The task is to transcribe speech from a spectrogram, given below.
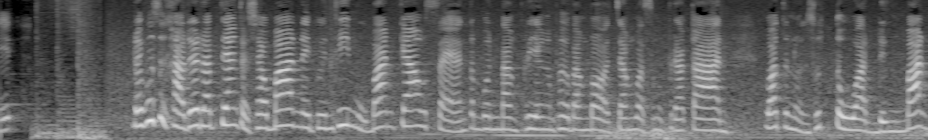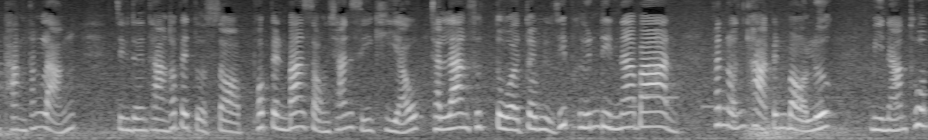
นิดโดยผู้สื่อข่าวได้รับแจ้งจากชาวบ้านในพื้นที่หมู่บ้าน9แสนตำบลบางเพลียงอำเภอบางบ่อจังหวัดสมุทรปราการ ว่าถนนสุดตัวดึงบ้านพังทั้งหลัง จึงเดินทางเข้าไปตรวจสอบ พบเป็นบ้านสองชั้นสีเขียว ชั้นล่างสุดตัวจมอยู่ที่พื้นดินหน้าบ้าน ถนนขาดเป็นบ่อลึก มีน้ำท่วม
